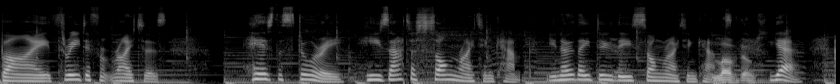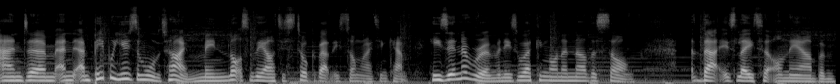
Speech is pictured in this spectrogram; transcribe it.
by three different writers. Here's the story. He's at a songwriting camp. You know they do these songwriting camps. Love those. Yeah, and um, and and people use them all the time. I mean, lots of the artists talk about these songwriting camps. He's in a room and he's working on another song that is later on the album.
